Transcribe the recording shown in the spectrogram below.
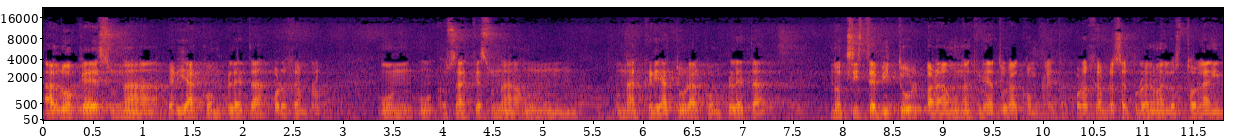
algo que es una bria completa, por ejemplo, un, o sea, que es una, un- una criatura completa, no existe bitul para una criatura completa. Por ejemplo, es el problema de los tolaim.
